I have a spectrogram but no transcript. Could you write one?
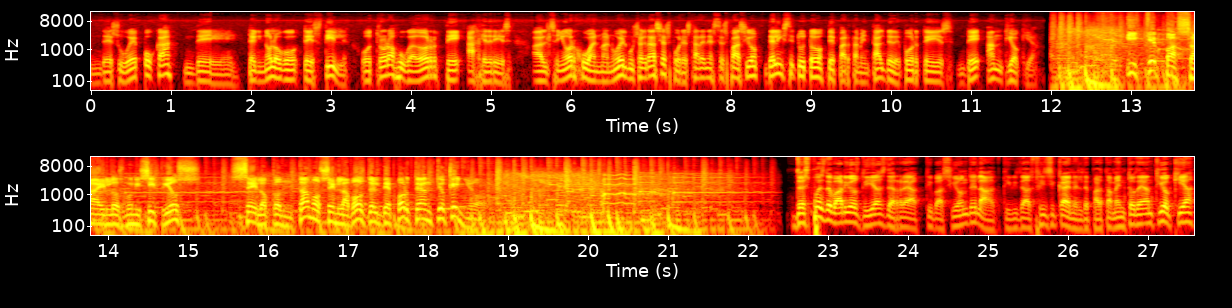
de su época de tecnólogo textil, otrora jugador de ajedrez al señor Juan Manuel. Muchas gracias por estar en este espacio del Instituto Departamental de Deportes de Antioquia. ¿Y qué pasa en los municipios? Se lo contamos en la voz del deporte antioqueño. Después de varios días de reactivación de la actividad física en el departamento de Antioquia,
